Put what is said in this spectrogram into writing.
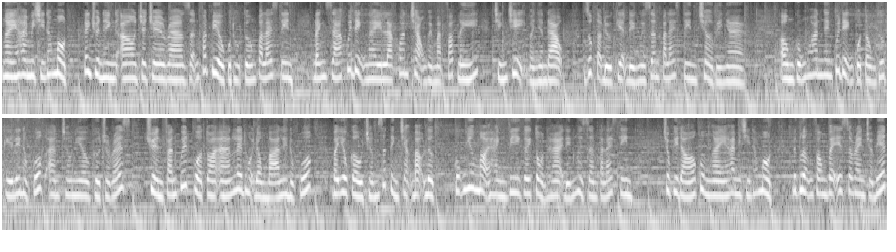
Ngày 29 tháng 1, kênh truyền hình Al Jazeera dẫn phát biểu của Thủ tướng Palestine đánh giá quyết định này là quan trọng về mặt pháp lý, chính trị và nhân đạo, giúp tạo điều kiện để người dân Palestine trở về nhà. Ông cũng hoan nghênh quyết định của Tổng thư ký Liên Hợp Quốc Antonio Guterres chuyển phán quyết của Tòa án lên Hội đồng Bảo an Liên Hợp Quốc và yêu cầu chấm dứt tình trạng bạo lực cũng như mọi hành vi gây tổn hại đến người dân Palestine. Trong khi đó, cùng ngày 29 tháng 1, lực lượng phòng vệ Israel cho biết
